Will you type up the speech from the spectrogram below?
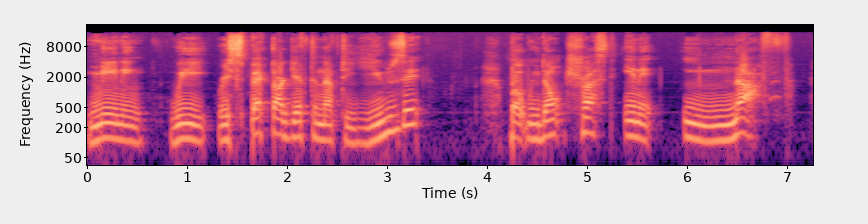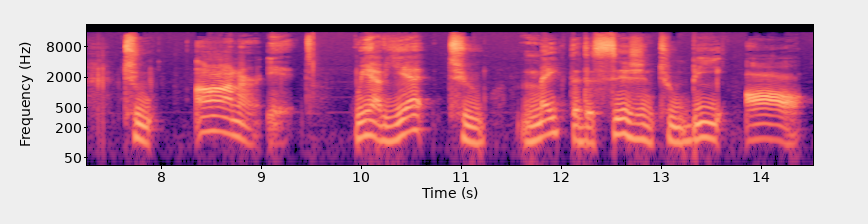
meaning we respect our gift enough to use it, but we don't trust in it enough to honor it. We have yet to make the decision to be all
